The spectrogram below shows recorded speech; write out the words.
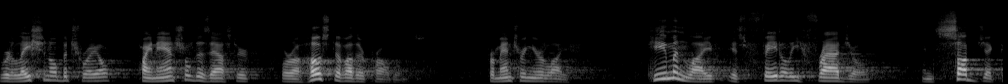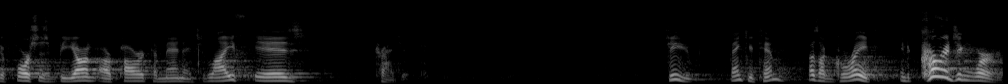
relational betrayal, financial disaster, or a host of other problems from entering your life. Human life is fatally fragile and subject to forces beyond our power to manage. Life is tragic. Gee, thank you, Tim. That's a great, encouraging word.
